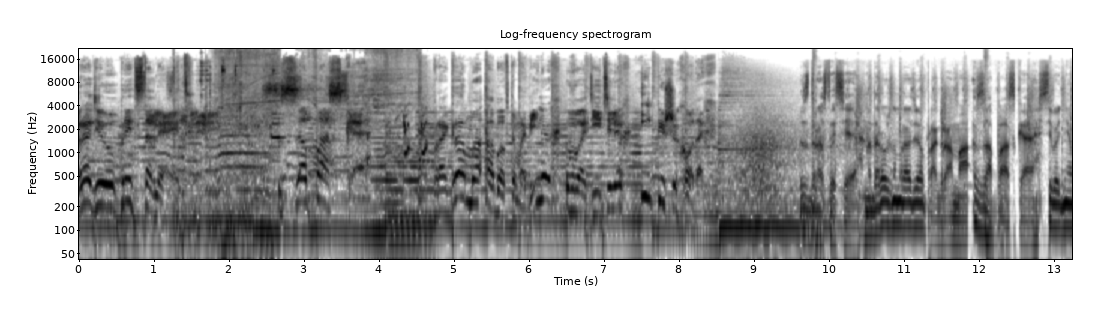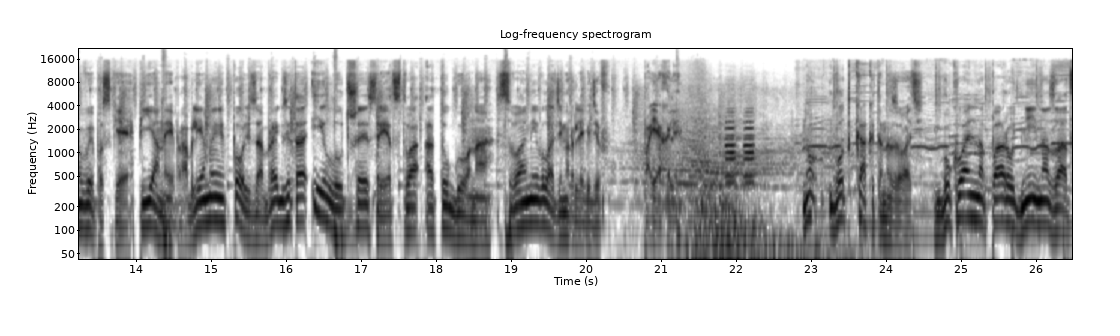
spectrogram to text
радио представляет Запаска Программа об автомобилях, водителях и пешеходах Здравствуйте! На Дорожном радио программа «Запаска». Сегодня в выпуске «Пьяные проблемы», «Польза Брекзита» и «Лучшее средство от угона». С вами Владимир Лебедев. Поехали! Ну, вот как это называть? Буквально пару дней назад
